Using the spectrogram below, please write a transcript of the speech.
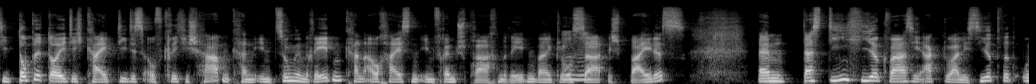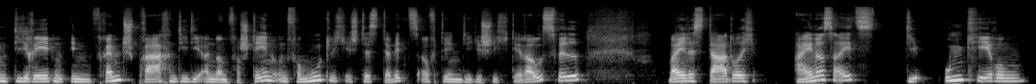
die Doppeldeutigkeit, die das auf Griechisch haben kann, in Zungen reden, kann auch heißen in Fremdsprachen reden, weil Glossa mhm. ist beides. Ähm, dass die hier quasi aktualisiert wird und die reden in Fremdsprachen, die die anderen verstehen. Und vermutlich ist das der Witz, auf den die Geschichte raus will, weil es dadurch einerseits die Umkehrung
